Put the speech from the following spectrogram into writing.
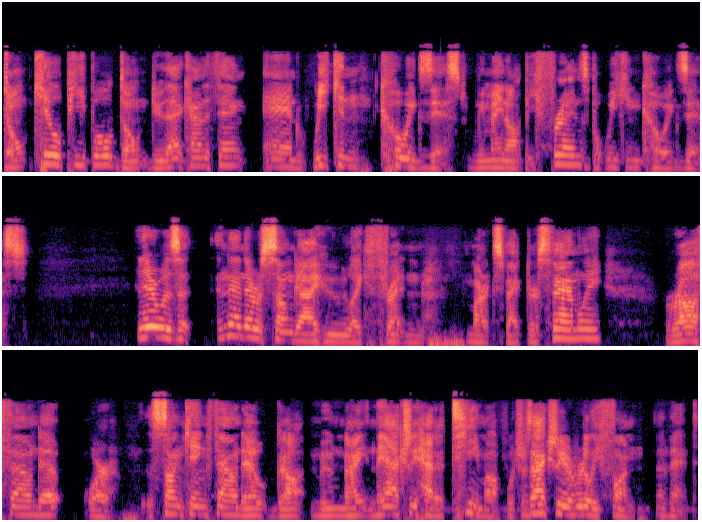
don't kill people, don't do that kind of thing, and we can coexist. We may not be friends, but we can coexist. There was a, and then there was some guy who like threatened Mark Spector's family. Ra found out, or the Sun King found out, got Moon Knight, and they actually had a team up, which was actually a really fun event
